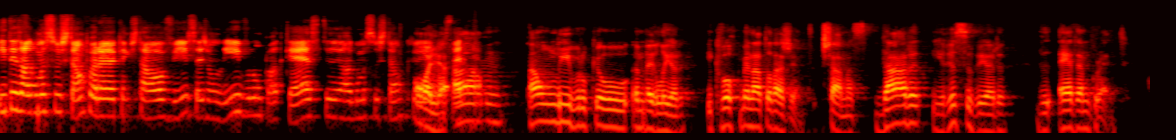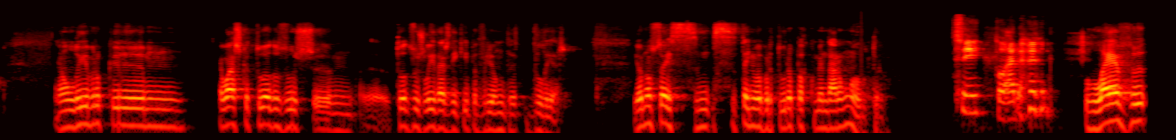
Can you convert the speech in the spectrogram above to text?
E tens alguma sugestão para quem está a ouvir, seja um livro, um podcast, alguma sugestão que Olha, há um, há um livro que eu amei ler e que vou recomendar a toda a gente. Chama-se Dar e Receber de Adam Grant. É um livro que hum, eu acho que todos os, hum, todos os líderes de equipa deveriam de, de ler. Eu não sei se, se tenho abertura para recomendar um outro. Sim, claro. Leve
